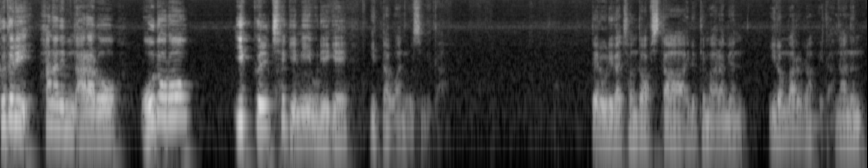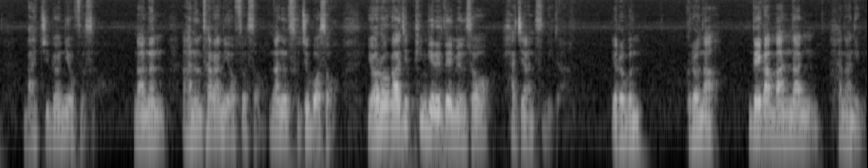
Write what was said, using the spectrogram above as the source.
그들이 하나님 나라로 오도록 이끌 책임이 우리에게 있다고 하는 것입니다. 때로 우리가 전도합시다 이렇게 말하면 이런 말을 합니다. 나는 말주변이 없어서 나는 아는 사람이 없어서 나는 수줍어서 여러 가지 핑계를 대면서 하지 않습니다. 여러분, 그러나 내가 만난 하나님,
